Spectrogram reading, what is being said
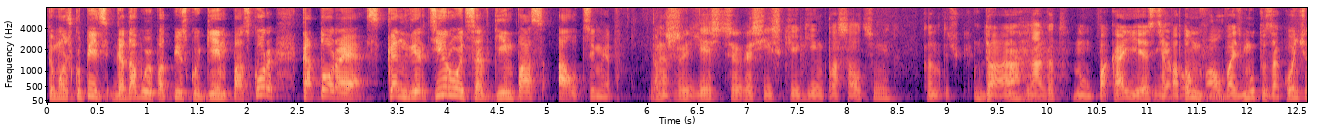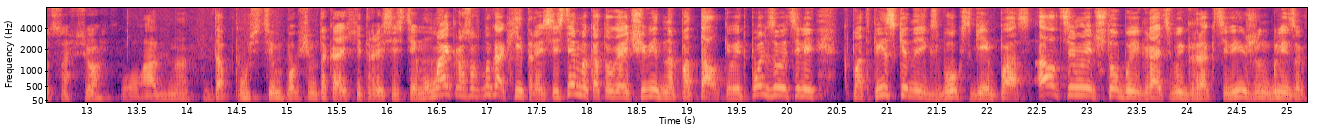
ты можешь купить годовую подписку Game Pass Core, которая сконвертируется в Game Pass Ultimate. Даже есть российский Game Pass Ultimate карточки? Да. На год? Ну, пока есть, а Я а потом покупал. возьмут и закончится, все. Ладно, допустим. В общем, такая хитрая система у Microsoft. Ну, как хитрая система, которая, очевидно, подталкивает пользователей к подписке на Xbox Game Pass Ultimate, чтобы играть в игры Activision Blizzard.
